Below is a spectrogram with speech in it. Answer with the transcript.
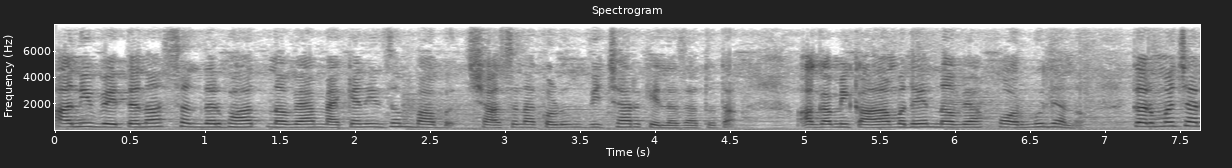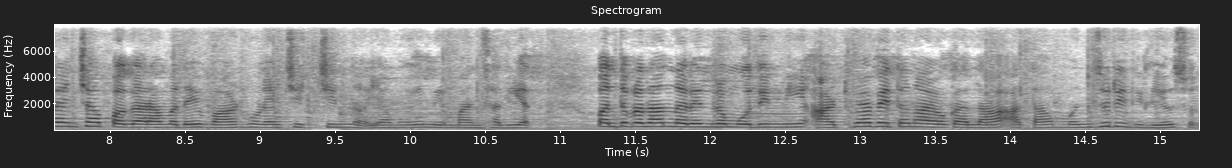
आणि वेतनासंदर्भात नव्या मेकॅनिझमबाबत शासनाकडून विचार केला जात होता. आगामी काळामध्ये नव्या फॉर्म्युल्यानं कर्मचाऱ्यांच्या पगारामध्ये वाढ होण्याची चिन्ह यामुळे निर्माण झाली आहेत. पंतप्रधान नरेंद्र मोदींनी आठव्या वेतन आयोगाला आता मंजुरी दिली असून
